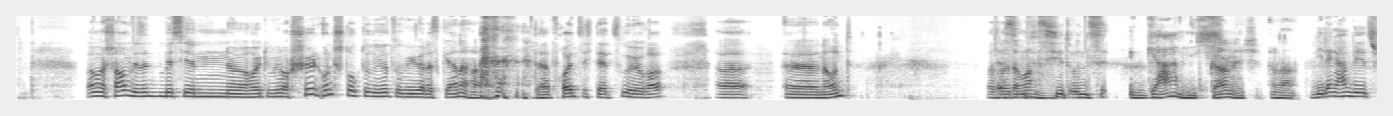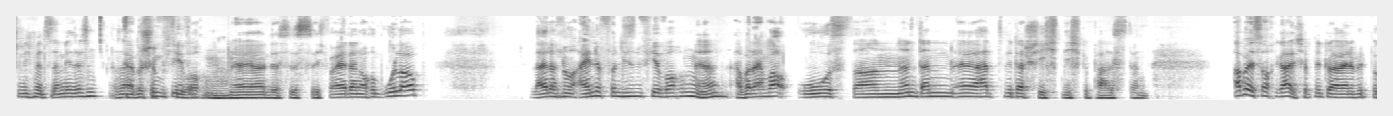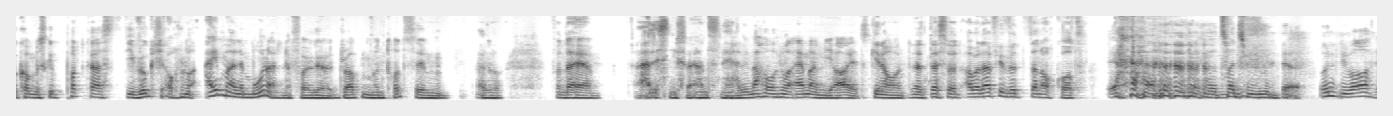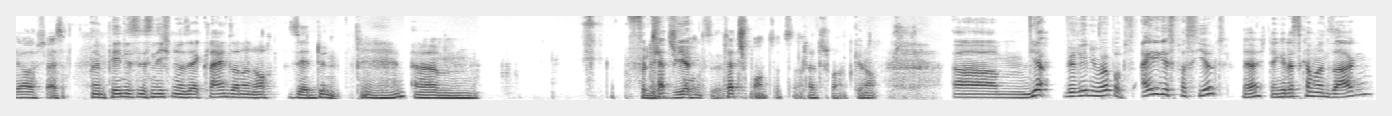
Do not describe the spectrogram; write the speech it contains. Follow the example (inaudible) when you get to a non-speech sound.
wollen wir schauen, wir sind ein bisschen äh, heute wieder schön unstrukturiert, so wie wir das gerne haben. (laughs) da freut sich der Zuhörer. Aber, äh, na und? Was Das soll er machen? interessiert uns gar nicht. Gar nicht. Ja. Wie lange haben wir jetzt schon nicht mehr zusammengesessen? Also Ja, bestimmt vier Wochen. Ja. Ja, ja, das ist. Ich war ja dann auch im Urlaub. Leider nur eine von diesen vier Wochen, ja. Aber dann war Ostern, ne? dann äh, hat mit der Schicht nicht gepasst. Dann. Aber ist auch egal. Ich habe mittlerweile mitbekommen, es gibt Podcasts, die wirklich auch nur einmal im Monat eine Folge droppen und trotzdem, also von daher alles nicht so ernst nehmen. Ja, wir machen auch nur einmal im Jahr jetzt. Genau, das wird, aber dafür wird es dann auch kurz. (laughs) Ja, nur 20 Minuten. Ja. Und wie war? Ja, scheiße. Mein Penis ist nicht nur sehr klein, sondern auch sehr dünn. Mhm. Ähm, völlig. Klatschsport sozusagen. Platzspart, genau. Ähm, ja, wir reden über Hip-Hops. Einiges passiert, ja, ich denke, das kann man sagen.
